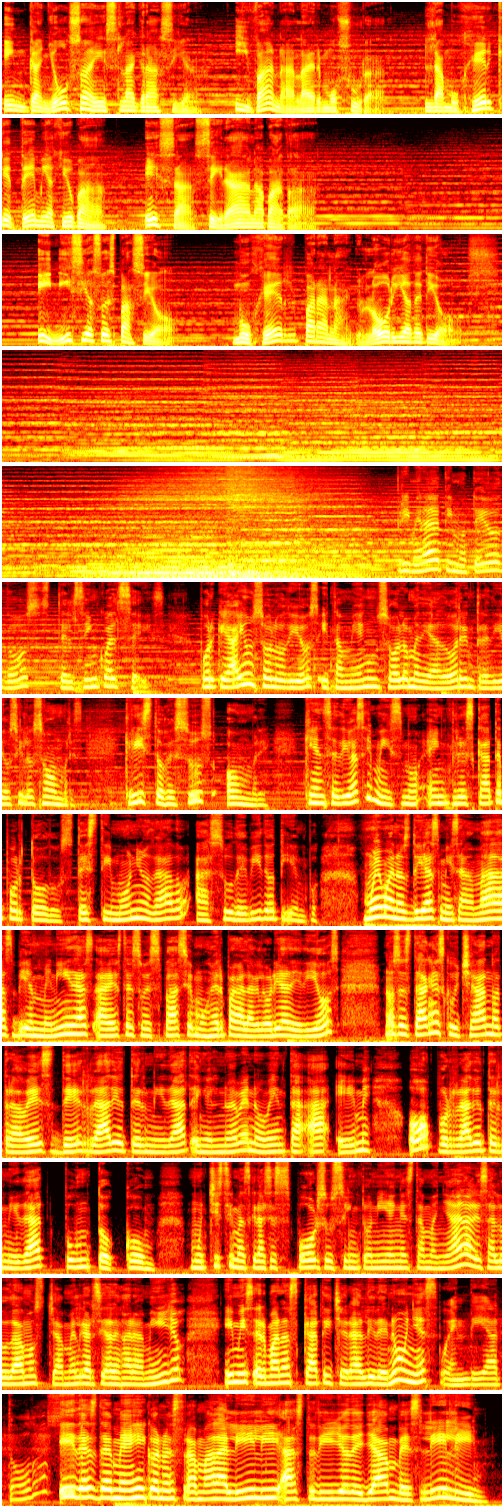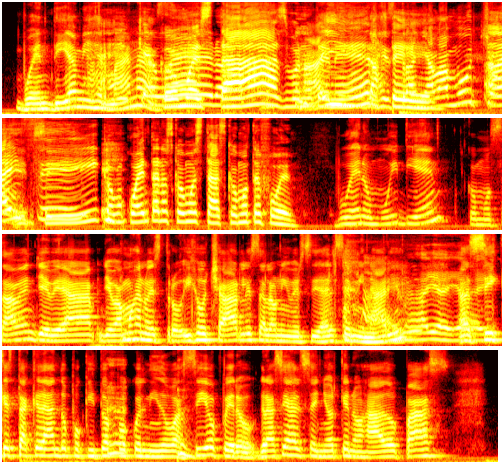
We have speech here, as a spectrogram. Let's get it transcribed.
Engañosa es la gracia y vana la hermosura. La mujer que teme a Jehová, esa será alabada. Inicia su espacio. Mujer para la gloria de Dios. Primera de Timoteo 2, del 5 al 6. Porque hay un solo Dios y también un solo mediador entre Dios y los hombres, Cristo Jesús, hombre quien se dio a sí mismo en rescate por todos, testimonio dado a su debido tiempo. Muy buenos días, mis amadas, bienvenidas a este su espacio Mujer para la Gloria de Dios. Nos están escuchando a través de Radio Eternidad en el 990 AM o por radioeternidad.com. Muchísimas gracias por su sintonía en esta mañana. Les saludamos Yamel García de Jaramillo y mis hermanas Katy Cheraldi de Núñez. Buen día a todos. Y desde México nuestra amada Lili Astudillo de Llambes. Lili. Buen día, mis hermanas. ¿Cómo estás? Bueno Ay, tenerte. Las extrañaba mucho. Ay, sí. ¿Cómo, cuéntanos cómo estás, cómo te fue. Bueno, muy bien. Como saben, llevé a, llevamos a nuestro hijo Charles a la Universidad del Seminario. Ay, ay, así que está quedando poquito a poco el nido vacío, pero gracias al Señor que nos ha dado paz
